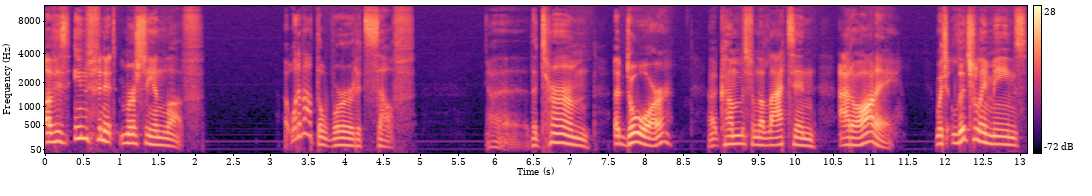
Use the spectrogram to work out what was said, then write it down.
of His infinite mercy and love. What about the word itself? Uh, the term adore uh, comes from the Latin adorare, which literally means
